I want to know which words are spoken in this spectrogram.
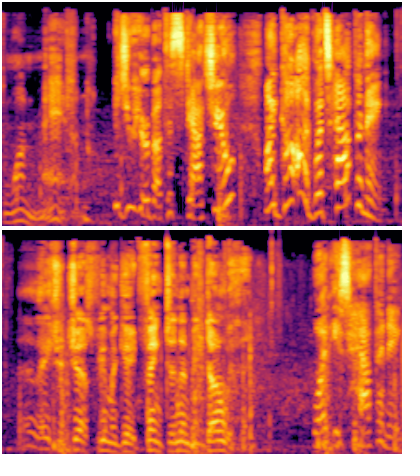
This one man. Did you hear about the statue? My God, what's happening? Uh, They should just fumigate Finkton and be done with it. What is happening?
